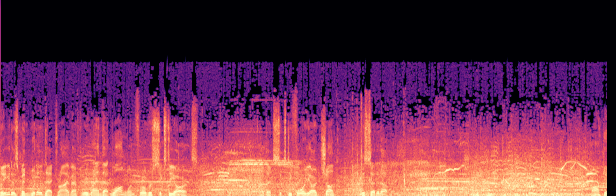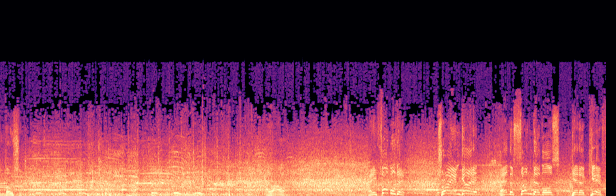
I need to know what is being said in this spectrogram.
Lead has been whittled that drive after we ran that long one for over 60 yards. Had that 64-yard chunk to set it up. Mock in motion. Ilaoa. And he fumbled it. Tryon got it. And the Sun Devils get a gift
